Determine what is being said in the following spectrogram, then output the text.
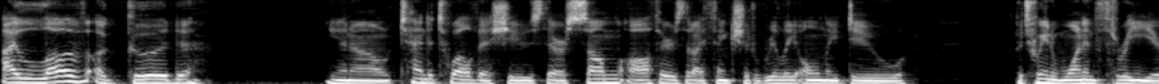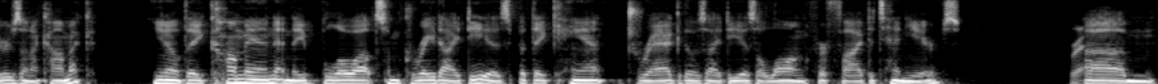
I love a good you know, 10 to 12 issues. There are some authors that I think should really only do between 1 and 3 years on a comic. You know, they come in and they blow out some great ideas, but they can't drag those ideas along for 5 to 10 years. Right. Um,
